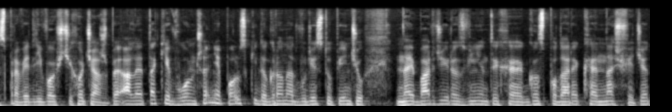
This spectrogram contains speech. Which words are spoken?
sprawiedliwości chociażby, ale takie włączenie Polski do grona 25 najbardziej rozwiniętych gospodarek na świecie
